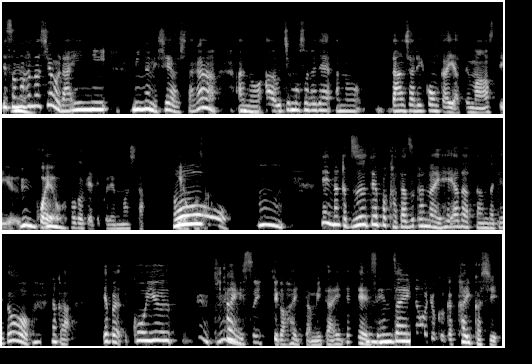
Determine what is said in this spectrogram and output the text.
で、その話を LINE にみんなにシェアしたら、あの、あ、うちもそれで、あの、断捨離今回やってますっていう声を届けてくれました。うんうん、うん。で、なんかずっとやっぱ片付かない部屋だったんだけど、なんか、やっぱこういう機械にスイッチが入ったみたいで、うん、潜在能力が開花し、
